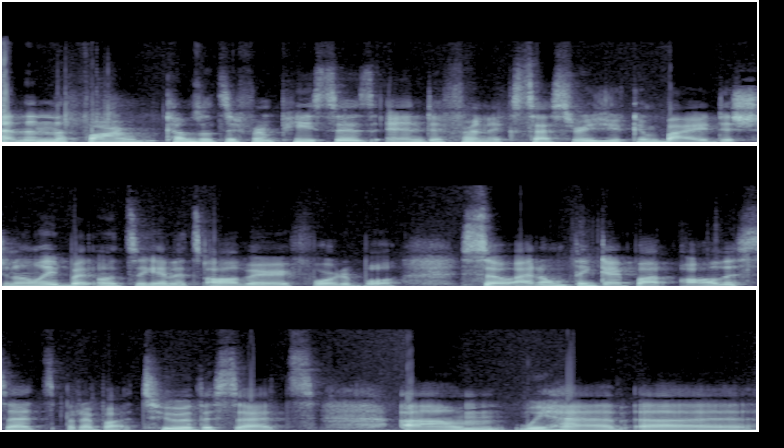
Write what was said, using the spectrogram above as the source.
And then the farm comes with different pieces and different accessories you can buy additionally, but once again, it's all very affordable. So I don't think I bought all the sets, but I bought two of the sets. Um, we have a,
